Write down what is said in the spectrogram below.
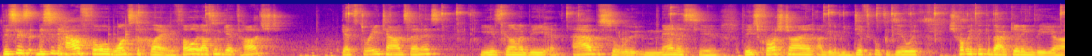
This is this is how Thor wants to play. Thor doesn't get touched, gets three town centers. He's gonna be an absolute menace here. These frost giant are gonna be difficult to deal with. You should probably think about getting the uh,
